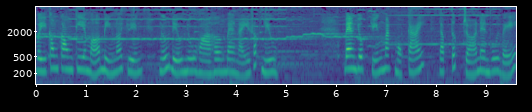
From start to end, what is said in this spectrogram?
vị công công kia mở miệng nói chuyện, ngữ điệu nhu hòa hơn ba nãy rất nhiều. Ban dục chuyển mắt một cái, lập tức trở nên vui vẻ.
